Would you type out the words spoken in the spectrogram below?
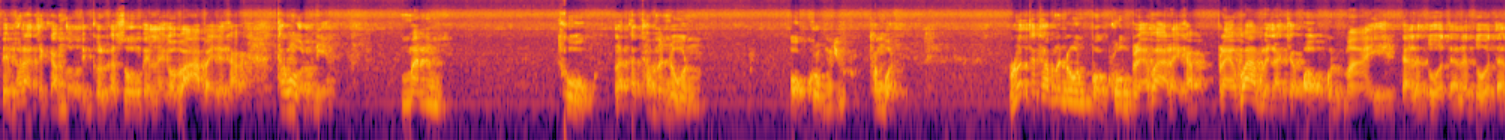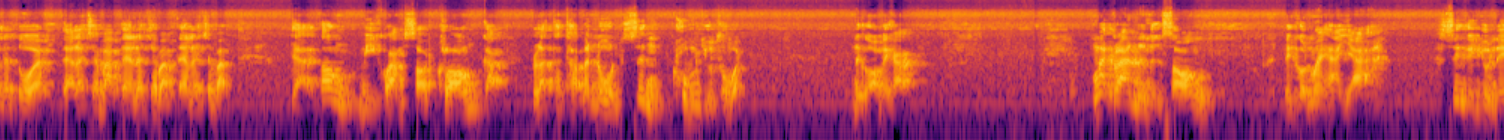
เป็นพระราชกำหนดเป็นกฎกระทรวงเป็นอะไรก็ว่าไปนะครับ ทั้งหมดเนี่ยมันถูกรัฐธรรมนูญปกคลุมอยู่ทั้งหมด รัฐธรรมนูญปกคลุมแปลว่าอะไรครับ แปลว่าเวลาจะออกกฎหมาย แต่ละตัวแต่ละตัวแต่ละตัว แต่ละฉบับแต่ละฉบับแต่ละฉบับ จะต้องมีความสอดคล้องกับรัฐธรรมนูญ ซึ่งคลุมอยู่ทั้งหมดนึกออกไหมครับ มาตรา1นึเป็นกฎหมายอาญาซึ่งก็อยู่ใน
